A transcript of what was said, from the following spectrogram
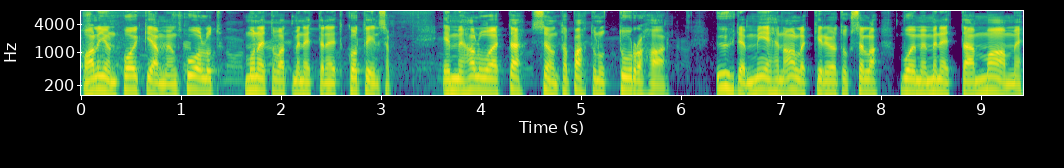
Paljon poikiamme on kuollut, monet ovat menettäneet kotinsa. Emme halua, että se on tapahtunut turhaan. Yhden miehen allekirjoituksella voimme menettää maamme,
